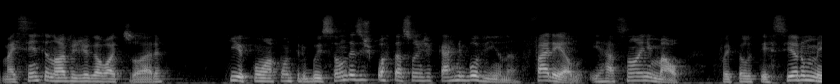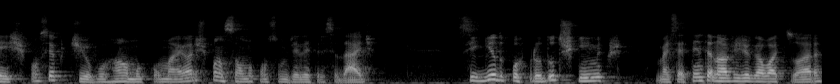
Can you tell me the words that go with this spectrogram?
mais 109 GWh, que, com a contribuição das exportações de carne bovina, farelo e ração animal, foi pelo terceiro mês consecutivo o ramo com maior expansão no consumo de eletricidade, seguido por produtos químicos, mais 79 GWh,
